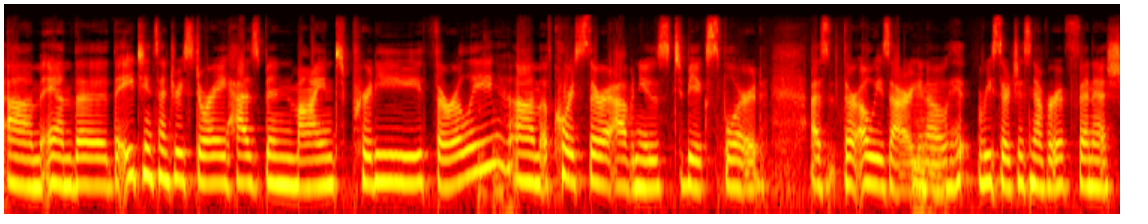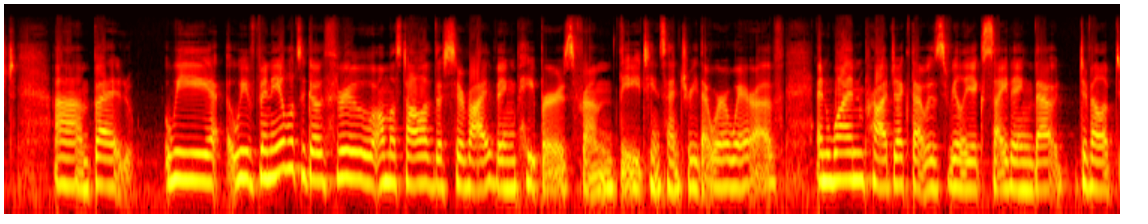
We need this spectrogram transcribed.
Um, and the, the 18th century story has been mined pretty thoroughly. Um, of course, there are avenues to be explored, as there always are. You know, mm-hmm. research is never finished. Um, but we we've been able to go through almost all of the surviving papers from the 18th century that we're aware of. And one project that was really exciting that developed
